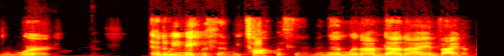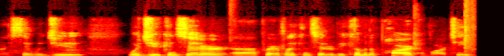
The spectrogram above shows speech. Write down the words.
the work. And we meet with them, we talk with them, and then when I'm done, I invite them. I say, "Would you, would you consider, uh, prayerfully consider becoming a part of our team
